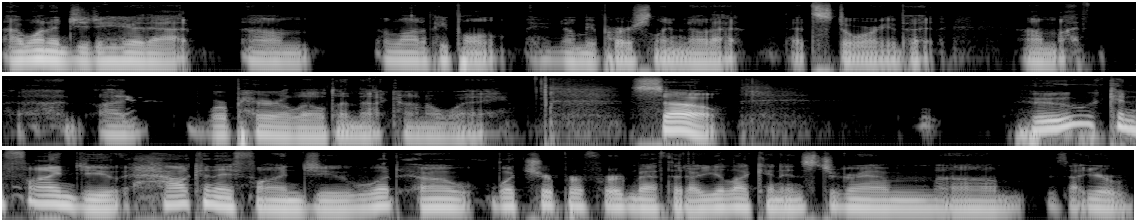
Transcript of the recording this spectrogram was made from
I wanted you to hear that. Um, a lot of people who know me personally know that that story, but um, I, I, I, we're paralleled in that kind of way. So, who can find you? How can they find you? What uh, what's your preferred method? Are you like an Instagram? Um, is that your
